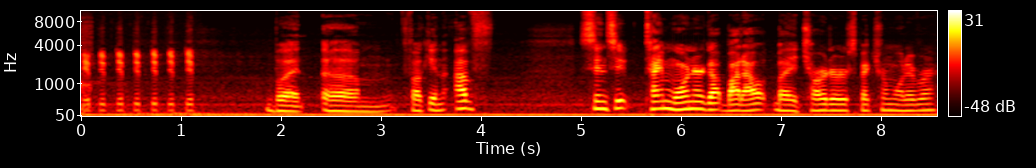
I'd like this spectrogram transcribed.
Dip, dip, dip, dip, dip, dip, dip. But um, fucking, I've since it Time Warner got bought out by Charter, Spectrum, whatever.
